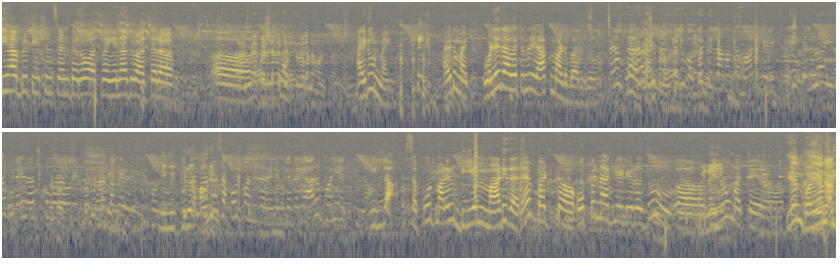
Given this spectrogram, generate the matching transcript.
ರಿಹ್ಯಾಬಿಲಿಟೇಷನ್ ಸೆಂಟರು ಅಥವಾ ಏನಾದರೂ ಆ ಥರ I don't mind I don't mind ಒಳ್ಳೇದಾಗತ್ತೆ ಅಂದ್ರೆ ಯಾಕೆ ಮಾಡಬಾರದು? ಇಲ್ಲ ಸಪೋರ್ಟ್ ಮಾಡಿರೋ ಡಿ ಎಂ ಮಾಡಿದ್ದಾರೆ ಬಟ್ ಓಪನ್ ಆಗಿ ಹೇಳಿರೋದು ವಿನು ಮತ್ತೆ ಮೇಡಮ್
